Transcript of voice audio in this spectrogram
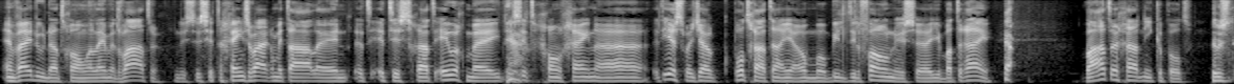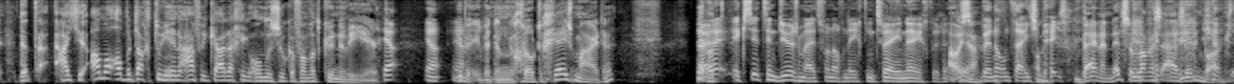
En wij doen dat gewoon alleen met water. Dus er zitten geen zware metalen in. Het, het is, gaat eeuwig mee. Er Ja. zit gewoon geen. eh, het eerste wat jou kapot gaat aan jouw mobiele telefoon is eh, je batterij. Ja. Water gaat niet kapot. Dus dat had je allemaal al bedacht toen je in Afrika daar ging onderzoeken van wat kunnen we hier. Ja, ja, ja. Je, bent, je bent een grote geest, Maarten. Ja, ik zit in duurzaamheid vanaf 1992. Oh, dus ik ben al een tijdje bezig. Bijna net zo lang als ASN-bank.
